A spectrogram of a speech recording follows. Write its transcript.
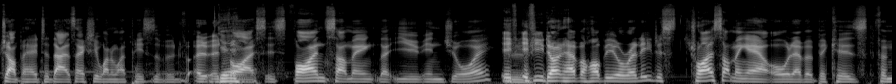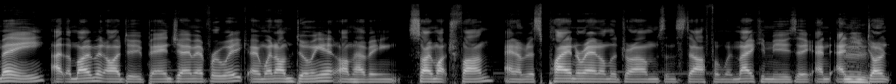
jump ahead to that. It's actually one of my pieces of adv- uh, advice: is find something that you enjoy. If mm. if you don't have a hobby already, just try something out or whatever. Because for me, at the moment, I do band jam every week, and when I'm doing it, I'm having so much fun, and I'm just playing around on the drums and stuff, and we're making music, and and you mm. don't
